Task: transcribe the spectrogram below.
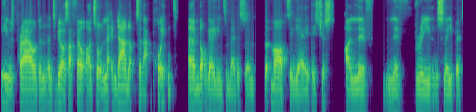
he was proud. And, and to be honest, I felt I'd sort of let him down up to that point, um, not going into medicine. But marketing, yeah, it, it's just, I live, live, breathe, and sleep it.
